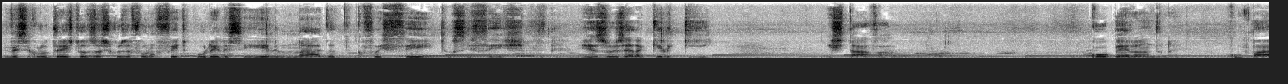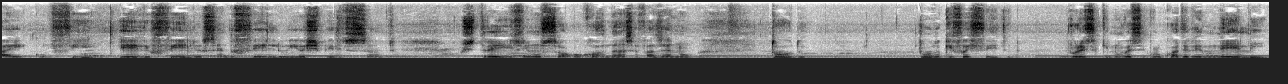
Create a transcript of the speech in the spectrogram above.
Versículo 3: Todas as coisas foram feitas por ele, sem ele nada do que foi feito se fez. Jesus era aquele que estava cooperando, né? Com o Pai, com Filho, ele, o Filho, sendo Filho e o Espírito Santo, os três em um só concordância, fazendo tudo, tudo que foi feito. Né? Por isso que no versículo 4 ele nele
